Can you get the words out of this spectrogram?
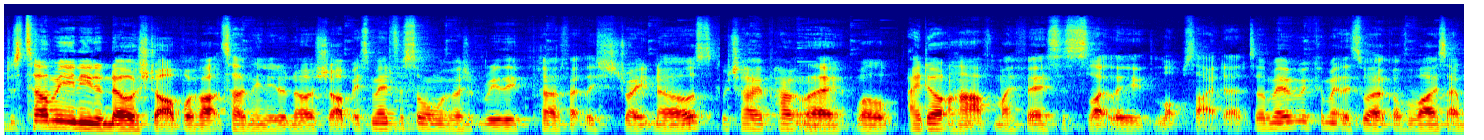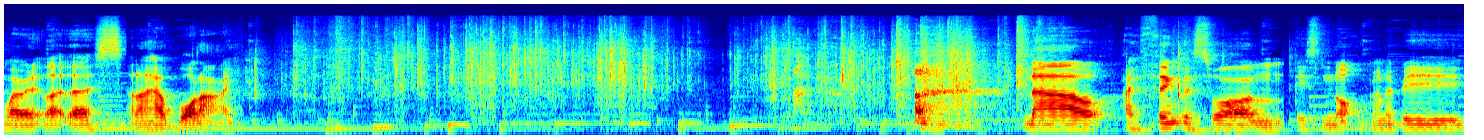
Just tell me you need a nose job without telling me you need a nose job. It's made for someone with a really perfectly straight nose, which I apparently, well, I don't have. My face is slightly lopsided. So maybe we can make this work, otherwise I'm wearing it like this and I have one eye. Now, I think this one is not gonna be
